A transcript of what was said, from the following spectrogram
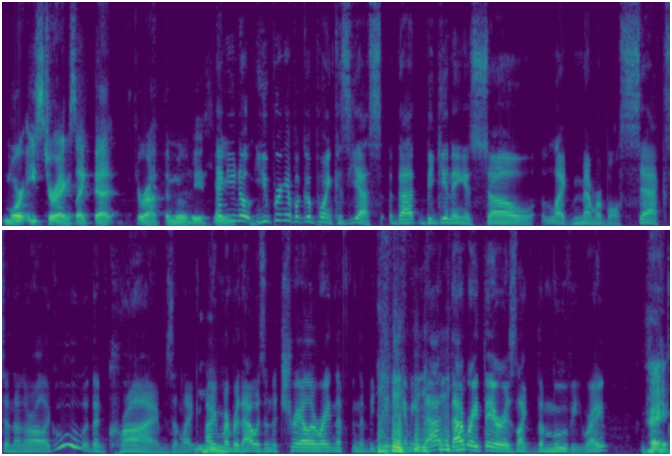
more Easter eggs like that throughout the movie. if And you know, you bring up a good point because yes, that beginning is so like memorable. Sex, and then they're all like, "Ooh," and then crimes, and like I Mhm. remember that was in the trailer right in the in the beginning. I mean, that that right there is like the movie, right? Right.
